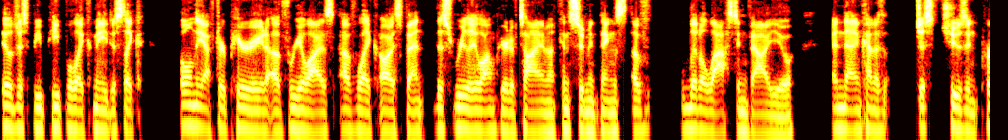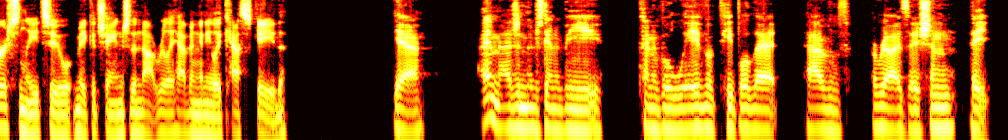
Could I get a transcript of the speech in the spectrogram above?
it'll just be people like me just like only after a period of realize of like, oh, I spent this really long period of time consuming things of little lasting value and then kind of just choosing personally to make a change than not really having any like cascade. Yeah. I imagine there's going to be kind of a wave of people that have a realization that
